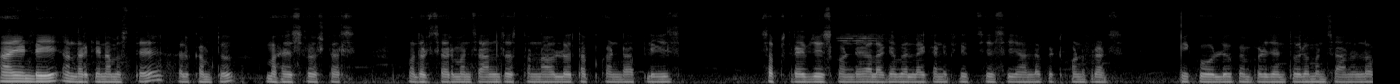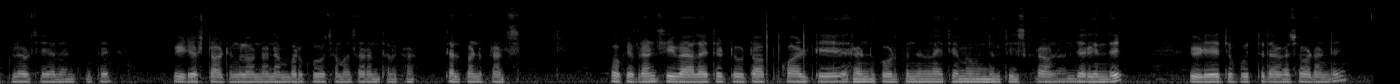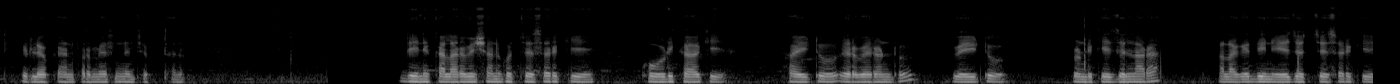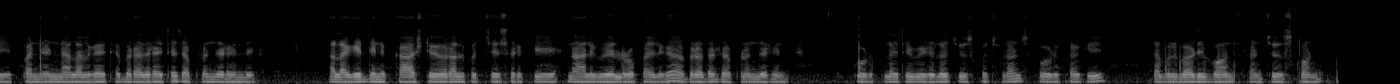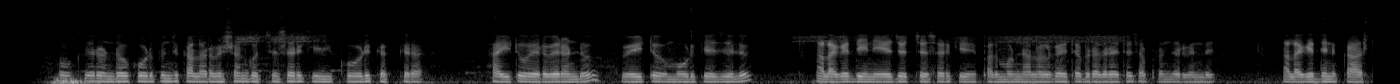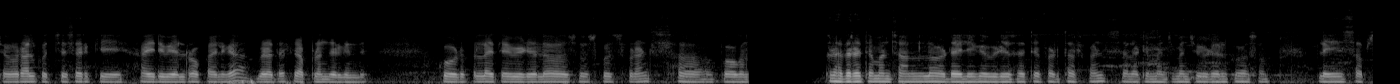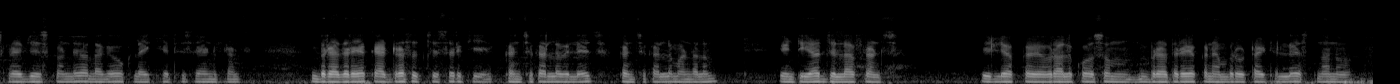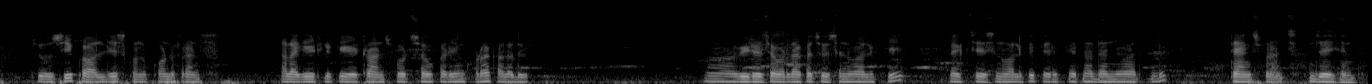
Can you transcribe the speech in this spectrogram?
Hi అండి అందరికీ నమస్తే. Welcome to Mahesh roasters. మొదటిసారి మన ఛానల్ చూస్తున్న వాళ్ళు తప్పకుండా ప్లీజ్ సబ్స్క్రైబ్ చేసుకోండి. అలాగే బెల్ ఐకాన్ని క్లిక్ చేసి ఆన్లో పెట్టుకోండి ఫ్రెండ్స్. మీ కోళ్ళు పెంపుడు జంతువులు మన ఛానల్లో అప్లోడ్ చేయాలనుకుంటే వీడియో స్టార్టింగ్లో ఉన్న నెంబర్కు సమాచారం తెలక తెలపండి ఫ్రెండ్స్. ఓకే ఫ్రెండ్స్ ఈవేళ అయితే టూ టాప్ క్వాలిటీ రెండు కోడి పుంజులను అయితే మేము ముందుకు తీసుకురావడం జరిగింది. వీడియో అయితే పూర్తి దాకా చూడండి. వీటి యొక్క ఇన్ఫర్మేషన్ నేను చెప్తాను. దీని కలర్ విషయానికి వచ్చేసరికి కోడి కాకి హైటు ఇరవై రెండు వెయిట్ రెండు కేజీలన్నర. అలాగే దీని ఏజ్ వచ్చేసరికి పన్నెండు నెలలుగా అయితే బ్రదర్ అయితే చెప్పడం జరిగింది. అలాగే దీని కాస్ట్ వివరాలకు వచ్చేసరికి నాలుగు వేల రూపాయలుగా బ్రదర్ చెప్పడం జరిగింది. కోడిపిల్ల అయితే వీడియోలో చూసుకోవచ్చు ఫ్రెండ్స్. కోడికాకి డబుల్ బాడీ బాగుంది ఫ్రెండ్స్ చూసుకోండి. ఓకే రెండో కోడిపుంజి కలర్ విషయానికి వచ్చేసరికి కోడి కక్కెర. హైటు ఇరవై రెండు వెయిట్ మూడు కేజీలు. అలాగే దీని ఏజ్ వచ్చేసరికి పదమూడు నెలలుగా అయితే బ్రదర్ అయితే చెప్పడం జరిగింది. అలాగే దీని కాస్ట్ వివరాలకు వచ్చేసరికి ఐదు వేల రూపాయలుగా బ్రదర్ చెప్పడం జరిగింది. కోడిపిల్ల అయితే వీడియోలో చూసుకోవచ్చు ఫ్రెండ్స్. బాగుంది. బ్రదర్ అయితే మన ఛానల్లో డైలీగా వీడియోస్ అయితే పెడతారు ఫ్రెండ్స్. అలాంటి మంచి మంచి వీడియోల కోసం ప్లీజ్ సబ్స్క్రైబ్ చేసుకోండి. అలాగే ఒక లైక్ అయితే చేయండి ఫ్రెండ్స్. బ్రదర్ యొక్క అడ్రస్ వచ్చేసరికి కంచకర్ల విలేజ్ కంచకర్ల మండలం ఎన్టీఆర్ జిల్లా ఫ్రెండ్స్ వీళ్ళ యొక్క వివరాల కోసం బ్రదర్ యొక్క నెంబరు టైటిల్లో ఇస్తున్నాను చూసి కాల్ చేసి కొనుక్కోండి ఫ్రెండ్స్. అలాగే వీటికి ట్రాన్స్పోర్ట్ సౌకర్యం కూడా కలదు. వీడియోస్ వీడియో చివరిదాకా చూసిన వాళ్ళకి లైక్ చేసిన వాళ్ళకి పేరు పేరున ధన్యవాదములు. Thanks friends. జై హింద్.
